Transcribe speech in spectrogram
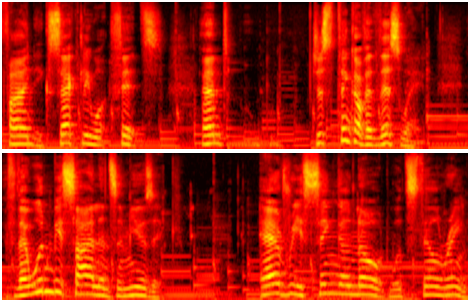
find exactly what fits and just think of it this way. If there wouldn't be silence in music, every single note would still ring.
